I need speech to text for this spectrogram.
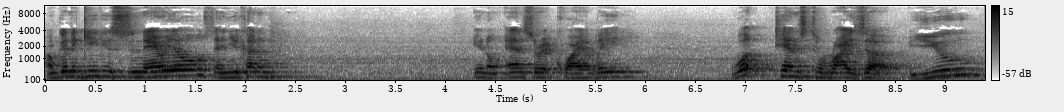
I'm going to give you scenarios and you kind of, you know, answer it quietly. What tends to rise up, you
